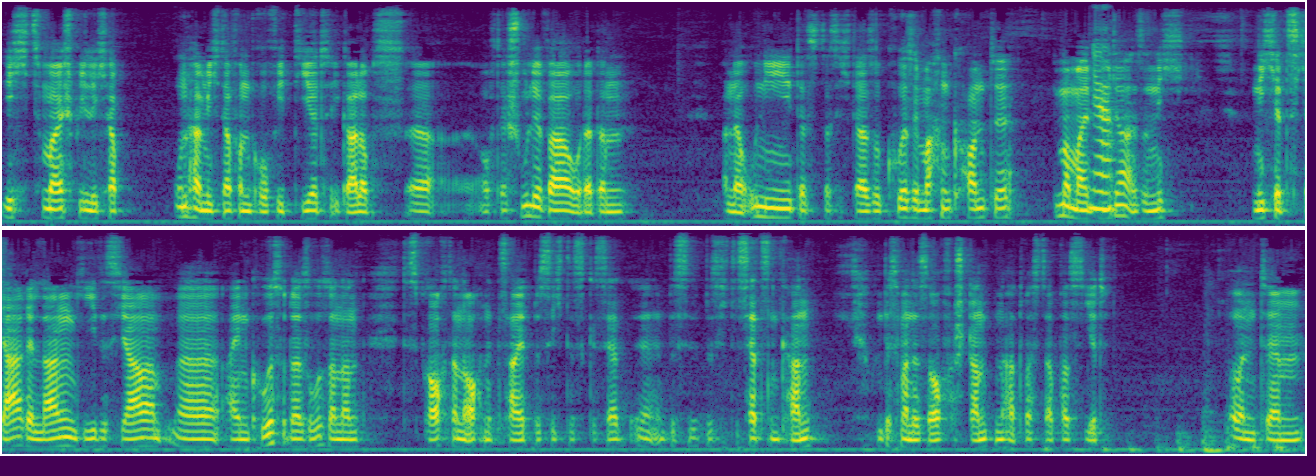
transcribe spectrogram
ich zum Beispiel, ich habe unheimlich davon profitiert, egal ob es äh, auf der Schule war oder dann an der Uni, dass, dass ich da so Kurse machen konnte. Immer mal ja. wieder, also nicht, nicht jetzt jahrelang jedes Jahr äh, einen Kurs oder so, sondern das braucht dann auch eine Zeit, bis ich das, äh, bis, bis ich das setzen kann und bis man das auch verstanden hat, was da passiert. Und ähm,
